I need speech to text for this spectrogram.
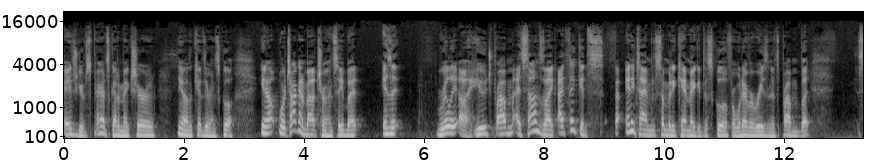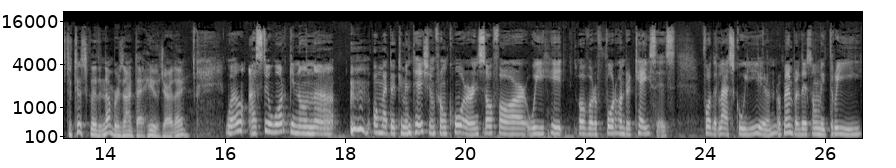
age groups, parents got to make sure you know the kids are in school. You know, we're talking about truancy, but is it really a huge problem? It sounds like I think it's anytime somebody can't make it to school for whatever reason, it's a problem. But statistically, the numbers aren't that huge, are they? Well, I'm still working on uh, on my documentation from quarter, and so far we hit over 400 cases for the last school year. And remember, there's only three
